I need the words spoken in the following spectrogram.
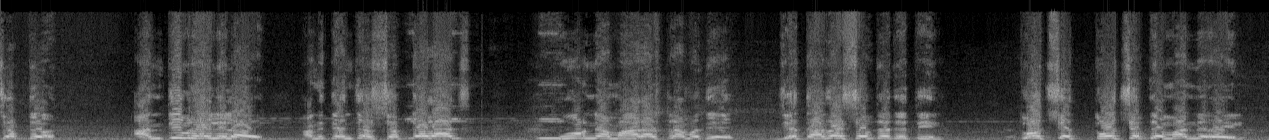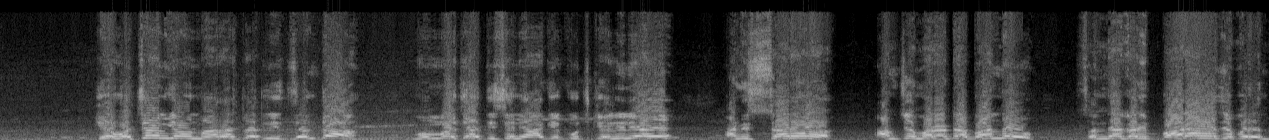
शब्द अंतिम राहिलेला आहे. आणि त्यांच्या शब्दालाच पूर्ण महाराष्ट्रामध्ये जे दादा शब्द देतील तोच शब- तोच शब्द मान्य राहील. हे वचन घेऊन महाराष्ट्रातली जनता मुंबईच्या दिशेने आगेकूच केलेली आहे. आणि सर्व आमचे मराठा बांधव संध्याकाळी बारा वाजेपर्यंत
